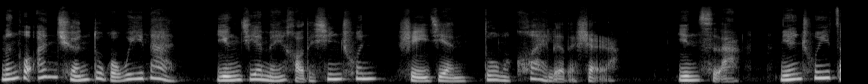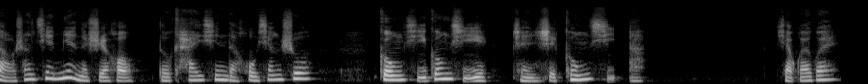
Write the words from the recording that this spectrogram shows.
能够安全度过危难，迎接美好的新春，是一件多么快乐的事儿啊！因此啊，年初一早上见面的时候，都开心地互相说：“恭喜恭喜，真是恭喜啊！”小乖乖，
